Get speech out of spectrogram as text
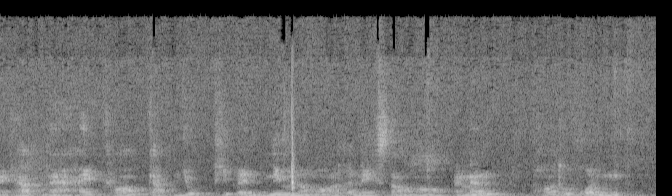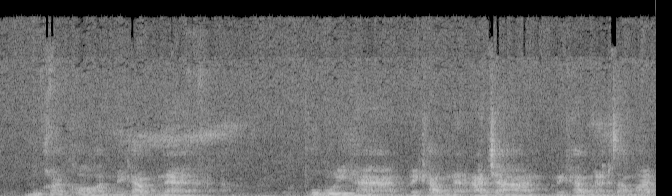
นะครับนะให้พร้อมกับยุคที่เป็น new normal แล้วก็ next normal ดังนั้นพอทุกคนบุคลากรนะครับนะผู้บริหารนะครับนะอาจารย์นะครับนะสามารถ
